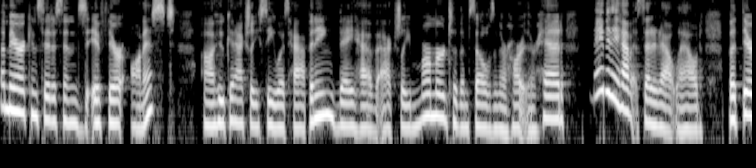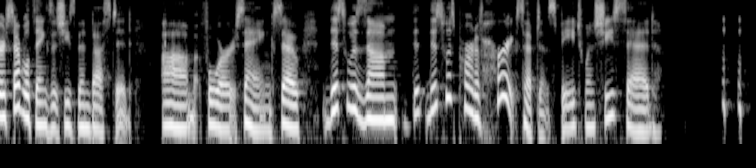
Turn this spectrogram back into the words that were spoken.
American citizens, if they're honest, uh, who can actually see what's happening, they have actually murmured to themselves in their heart and their head, Maybe they haven't said it out loud, but there are several things that she's been busted um, for saying. So this was um, th- this was part of her acceptance speech when she said.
